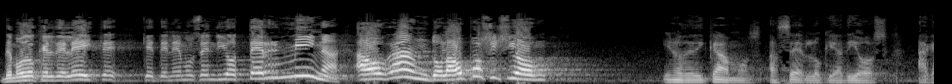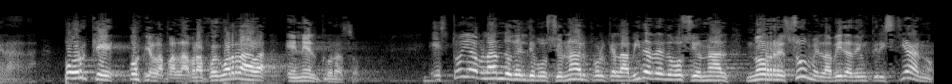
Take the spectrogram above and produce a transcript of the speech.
De modo que el deleite que tenemos en Dios termina ahogando la oposición y nos dedicamos a hacer lo que a Dios agrada. ¿Por qué? Porque la palabra fue guardada en el corazón. Estoy hablando del devocional porque la vida de devocional no resume la vida de un cristiano,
